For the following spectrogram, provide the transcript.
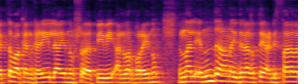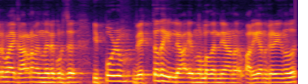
വ്യക്തമാക്കാൻ കഴിയില്ല എന്നും പി വി അൻവർ പറയുന്നു. എന്നാൽ എന്താണ് ഇതിനകത്തെ അടിസ്ഥാനപരമായ കാരണം എന്നതിനെക്കുറിച്ച് ഇപ്പോഴും വ്യക്തതയില്ല എന്നുള്ളത് തന്നെയാണ് അറിയാൻ കഴിയുന്നത്.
